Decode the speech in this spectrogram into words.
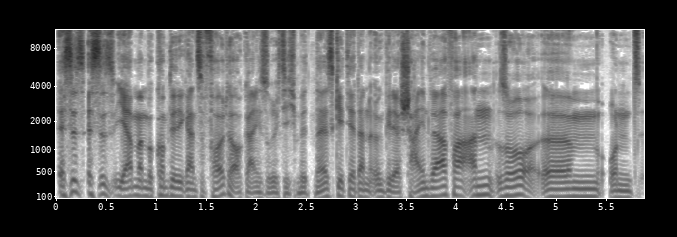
Es ist, es ist, ja, man bekommt ja die ganze Folter auch gar nicht so richtig mit. Ne? Es geht ja dann irgendwie der Scheinwerfer an so ähm, und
